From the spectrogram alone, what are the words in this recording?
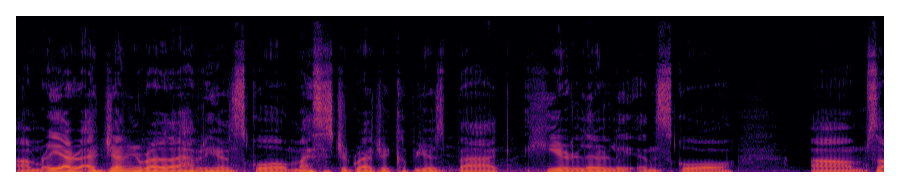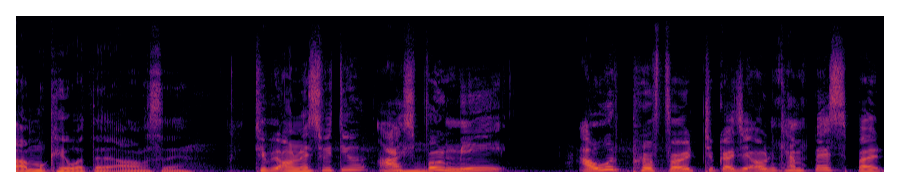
um, yeah, I generally rather have it here in school. My sister graduated a couple years back here, literally in school. Um, so I'm okay with it, honestly. To be honest with you, as for me, I would prefer to graduate on campus, but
